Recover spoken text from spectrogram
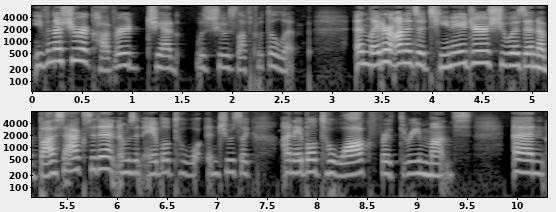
even though she recovered, she had was she was left with a limp. And later on as a teenager, she was in a bus accident and was unable to and she was like unable to walk for 3 months. And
